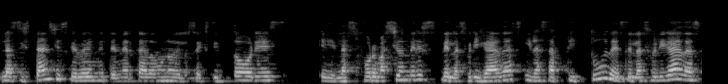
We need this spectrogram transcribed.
las distancias que deben de tener cada uno de los extintores, eh, las formaciones de las brigadas y las aptitudes de las brigadas.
